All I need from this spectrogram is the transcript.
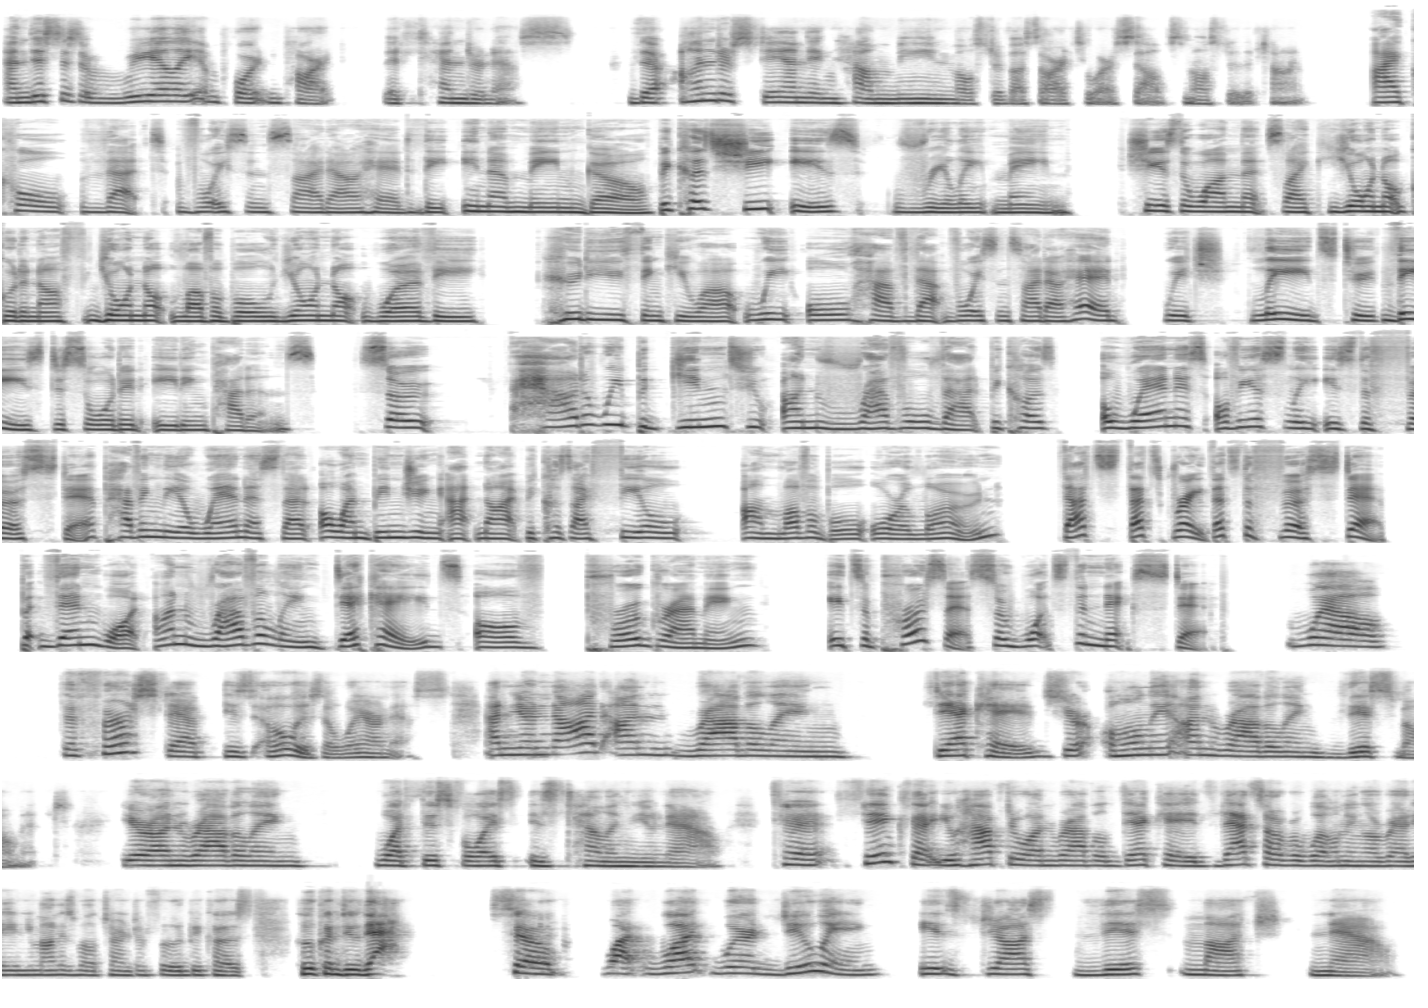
And this is a really important part the tenderness the understanding how mean most of us are to ourselves most of the time. I call that voice inside our head the inner mean girl because she is really mean. She is the one that's like, you're not good enough. You're not lovable. You're not worthy. Who do you think you are? We all have that voice inside our head, which leads to these disordered eating patterns. So how do we begin to unravel that? Because awareness obviously is the first step. Having the awareness that, oh, I'm binging at night because I feel unlovable or alone. That's, that's great. That's the first step. But then what? Unraveling decades of programming. It's a process. So what's the next step? Well, the first step is always awareness. And you're not unraveling decades, you're only unraveling this moment. You're unraveling what this voice is telling you now. to think that you have to unravel decades, that's overwhelming already. And you might as well turn to food because who can do that? So what, what we're doing is just this much now.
